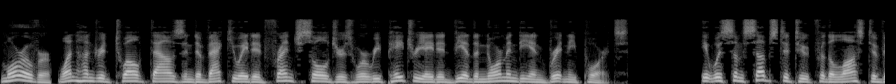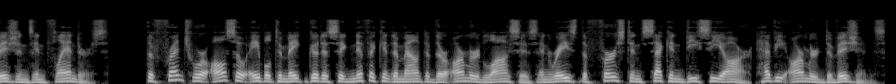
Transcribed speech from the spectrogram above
Moreover, 112,000 evacuated French soldiers were repatriated via the Normandy and Brittany ports. It was some substitute for the lost divisions in Flanders. The French were also able to make good a significant amount of their armoured losses and raised the 1st and 2nd DCR heavy armoured divisions.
